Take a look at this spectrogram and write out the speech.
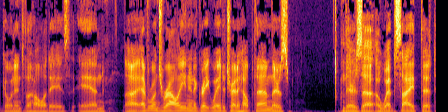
going into the holidays, and uh, everyone's rallying in a great way to try to help them. There's there's a, a website that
